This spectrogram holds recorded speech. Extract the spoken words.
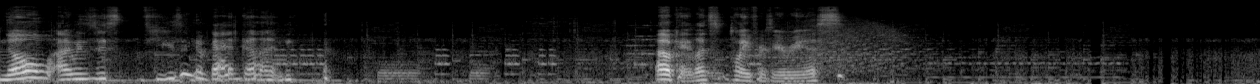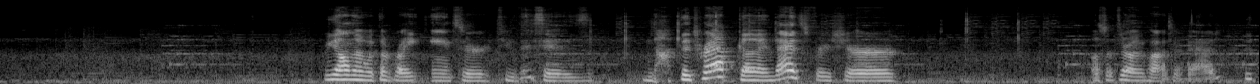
No, I was just using a bad gun. okay, let's play for serious. We all know what the right answer to this is. Not the trap gun, that's for sure. Also, throwing pods are bad.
